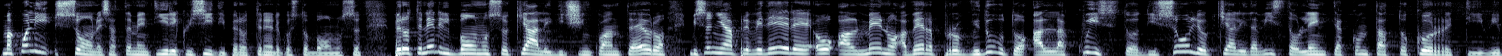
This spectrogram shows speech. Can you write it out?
Ma quali sono esattamente i requisiti per ottenere questo bonus? Per ottenere il bonus occhiali di 50 euro bisogna prevedere o almeno aver provveduto all'acquisto di soli occhiali da vista o lenti a contatto correttivi.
